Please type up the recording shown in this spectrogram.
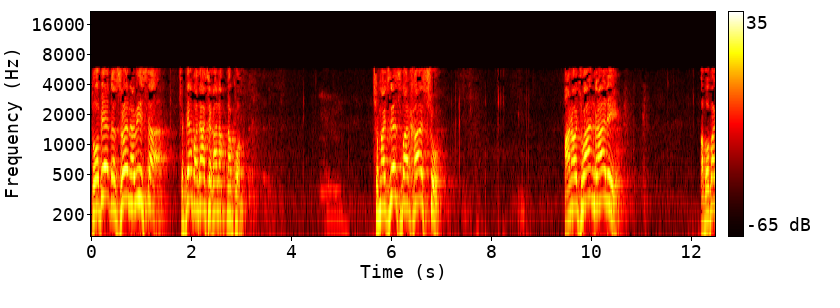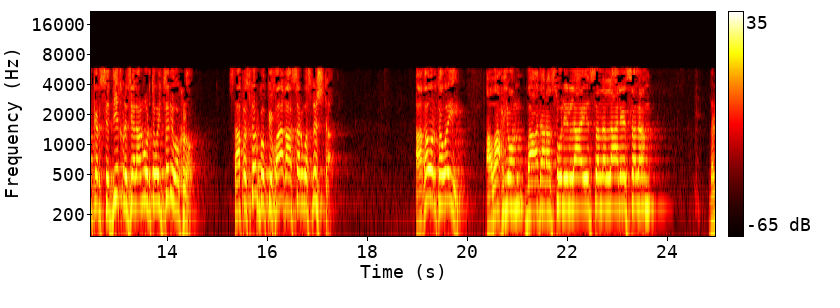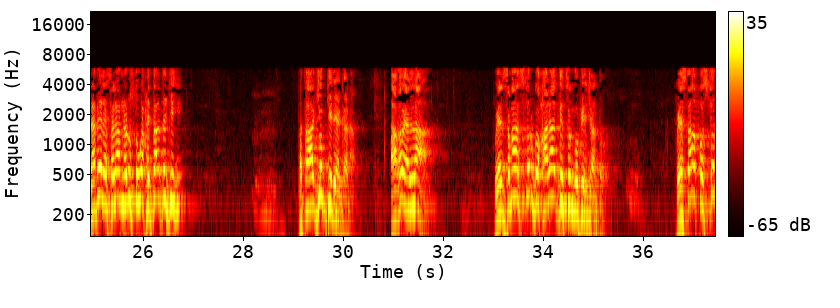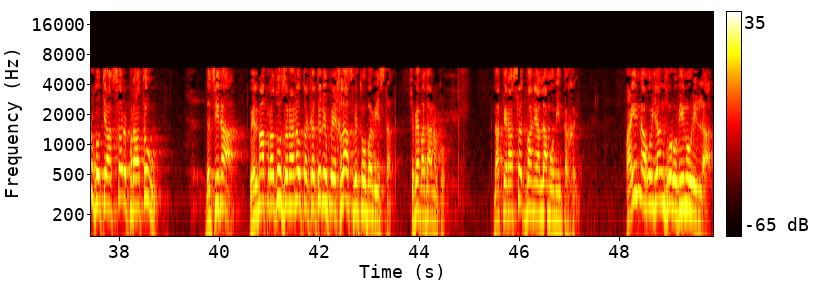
توبه د زړه نويستا چې بیا به داسې غلط نه کوم چې مجلس برخاست شو انو ځوان رالی ابو بکر صدیق رضی الله عنه ورته وی چری وکړو ستا پستر کو کې خواغه اثر وسنشتا هغه ورته وی اوحیون بعد رسول الله صلی الله علیه وسلم د نبی له سلام نه رسو وحی تا ته کیږي په تعجب کې دی کنه هغه ویل نه ویل سما سترګو حالات دې څنګه پیژاندو وستا په سترګو کې اثر پراتو د سینا ویل ما پراتو زنانو ته کتلی په اخلاص می توبه وستا چې به بدانو کو دا فراست باندې الله مؤمن ته خي فإنه ينظر بنور الله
